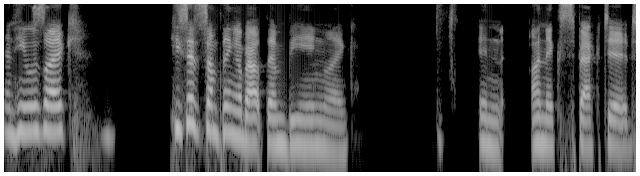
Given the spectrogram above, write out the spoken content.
And he was like he said something about them being like an unexpected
